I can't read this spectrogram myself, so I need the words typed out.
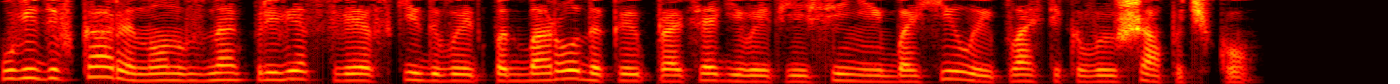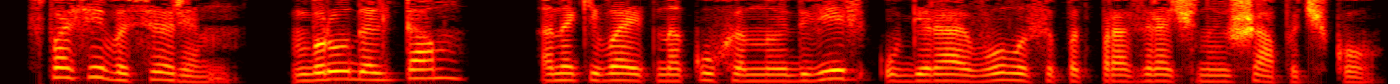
Увидев Карен, он в знак приветствия вскидывает подбородок и протягивает ей синие бахилы и пластиковую шапочку. «Спасибо, Сёрин. Брудель там?» Она кивает на кухонную дверь, убирая волосы под прозрачную шапочку.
